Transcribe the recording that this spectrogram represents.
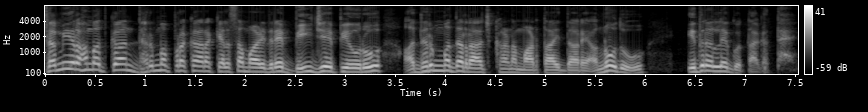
ಸಮೀರ್ ಅಹಮದ್ ಖಾನ್ ಧರ್ಮ ಪ್ರಕಾರ ಕೆಲಸ ಮಾಡಿದರೆ ಬಿಜೆಪಿಯವರು ಅಧರ್ಮದ ರಾಜಕಾರಣ ಮಾಡ್ತಾ ಇದ್ದಾರೆ ಅನ್ನೋದು ಇದರಲ್ಲೇ ಗೊತ್ತಾಗತ್ತೆ.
